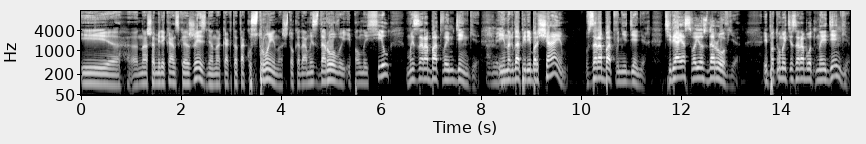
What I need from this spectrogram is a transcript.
И э, наша американская жизнь, она как-то так устроена, что когда мы здоровы и полны сил, мы зарабатываем деньги. Аминь. И иногда переборщаем в зарабатывании денег, теряя свое здоровье. И потом эти заработанные деньги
